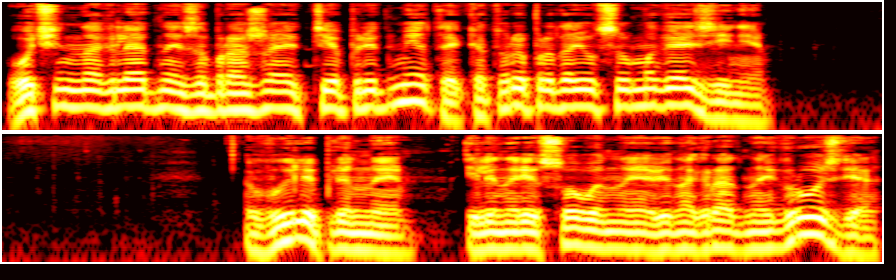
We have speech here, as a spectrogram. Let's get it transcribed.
очень наглядно изображает те предметы, которые продаются в магазине. Вылепленные или нарисованные виноградные гроздья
